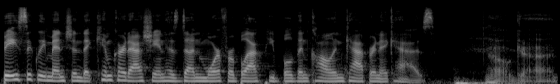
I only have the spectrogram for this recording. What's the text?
basically mentioned that Kim Kardashian has done more for black people than Colin Kaepernick has. Oh God.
